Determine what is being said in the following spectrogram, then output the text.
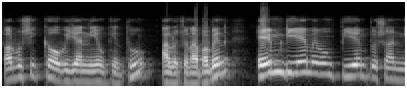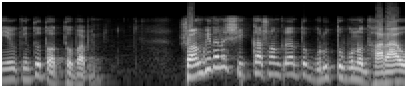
সর্বশিক্ষা অভিযান নিয়েও কিন্তু আলোচনা পাবেন। এমডিএম এবং পিএম পোষণ নিয়েও কিন্তু তথ্য পাবেন। সংবিধানের শিক্ষা সংক্রান্ত গুরুত্বপূর্ণ ধারা ও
